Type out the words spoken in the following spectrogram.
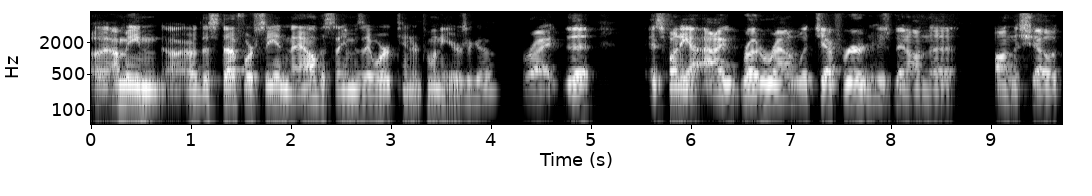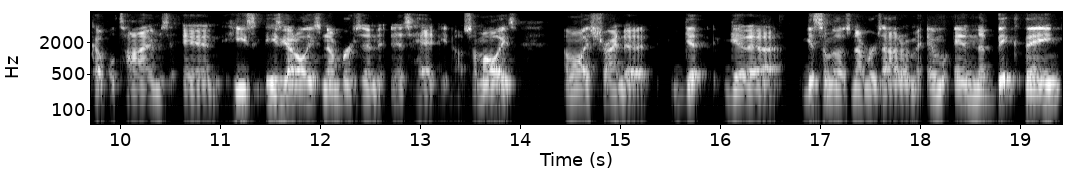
Uh, I mean, are the stuff we're seeing now the same as they were 10 or 20 years ago? Right. The, it's funny. I, I rode around with Jeff Reardon, who's been on the on the show a couple times, and he's he's got all these numbers in, in his head, you know. So I'm always I'm always trying to get get a get some of those numbers out of him. And and the big thing,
